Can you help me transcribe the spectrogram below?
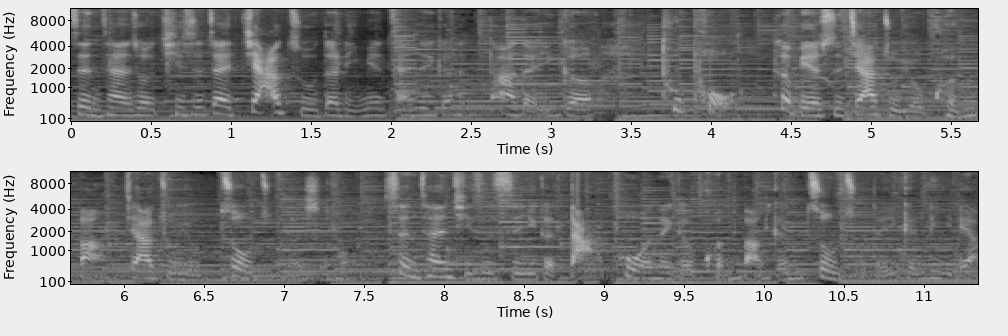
圣餐的时候，其实在家族的里面产生一个很大的一个突破，特别是家族有捆绑、家族有咒诅的时候。圣餐其实是一个打破那个捆绑跟咒诅的一个力量。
